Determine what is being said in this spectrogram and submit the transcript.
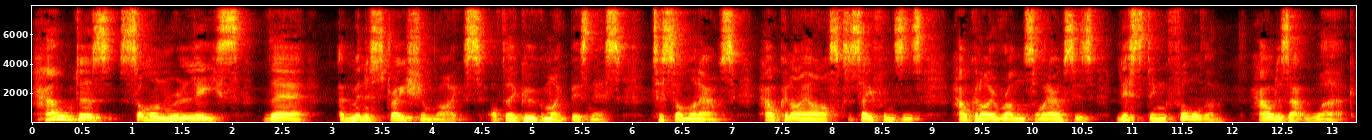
how does someone release their administration rights of their Google My Business to someone else? How can I ask, say, for instance, how can I run someone else's listing for them? How does that work?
